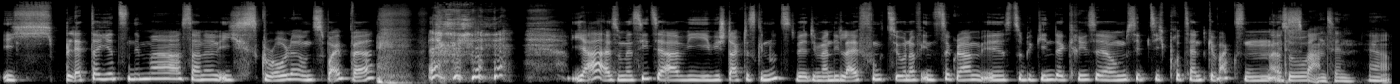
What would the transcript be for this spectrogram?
ich blätter jetzt nimmer, sondern ich scrolle und swipe. ja, also man sieht ja, wie, wie stark das genutzt wird. Ich meine, die Live-Funktion auf Instagram ist zu Beginn der Krise um 70 Prozent gewachsen. Also, das ist Wahnsinn, ja.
